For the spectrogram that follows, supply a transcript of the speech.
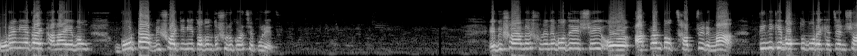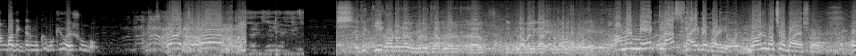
ধরে নিয়ে যায় থানায় এবং গোটা বিষয়টি নিয়ে তদন্ত শুরু করেছে পুলিশ। এ বিষয়ে আমরা শুনে নেব যে সেই আক্রান্ত ছাত্রীর মা তিনি কি বক্তব্য রেখেছেন? সাংবাদিকদের মুখোমুখি হয়ে শুনব। এটি কি ঘটনা ঘটেছে আপনার নাবালিকা সন্তানের সঙ্গে? আমার মেয়ে ক্লাস ফাইভে পড়ে দশ বছর বয়স ওর। ও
